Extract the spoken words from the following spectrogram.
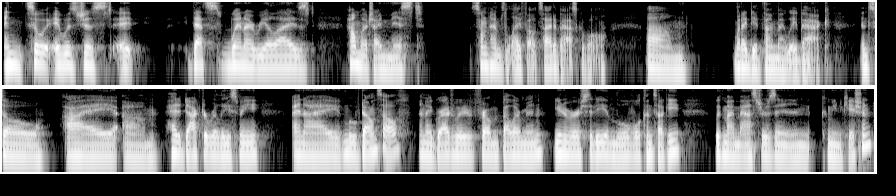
and so it was just it that's when I realized how much I missed sometimes life outside of basketball. Um but I did find my way back. And so I um had a doctor release me and I moved down south and I graduated from Bellarmine University in Louisville, Kentucky with my master's in communication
